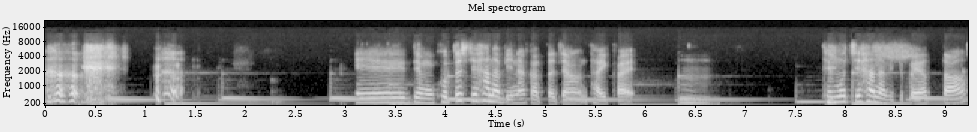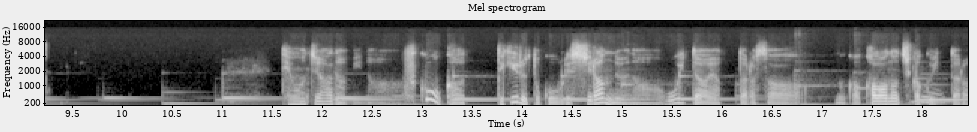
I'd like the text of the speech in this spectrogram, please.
えー、でも今年花火なかったじゃん大会。うん。手持ち花火とかやった？手持ち花火な。福岡できるとこ俺知らんのよな。大分やったらさ、なんか川の近く行ったら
